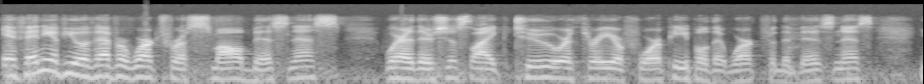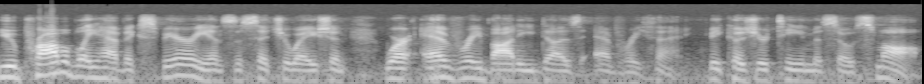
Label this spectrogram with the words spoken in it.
If any of you have ever worked for a small business, where there's just like two or three or four people that work for the business, you probably have experienced a situation where everybody does everything because your team is so small.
